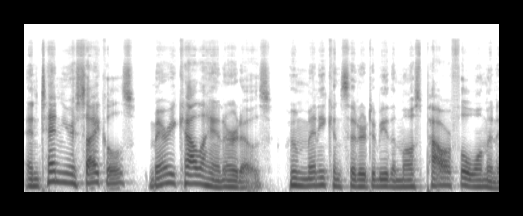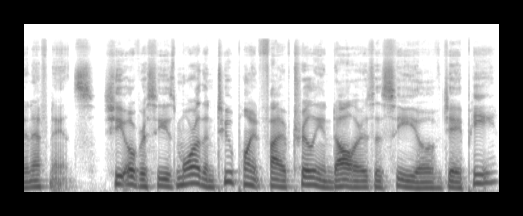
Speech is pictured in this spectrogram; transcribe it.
and 10 year cycles, Mary Callahan Erdoes, whom many consider to be the most powerful woman in finance. She oversees more than $2.5 trillion as CEO of JP,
